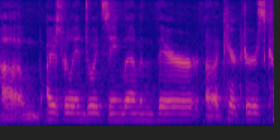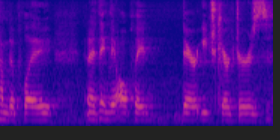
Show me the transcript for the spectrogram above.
um, I just really enjoyed seeing them and their uh, characters come to play and I think they all played their each characters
